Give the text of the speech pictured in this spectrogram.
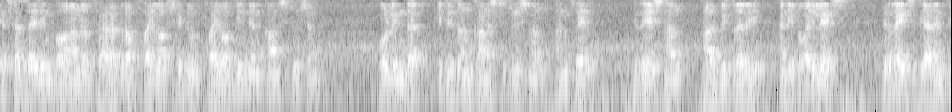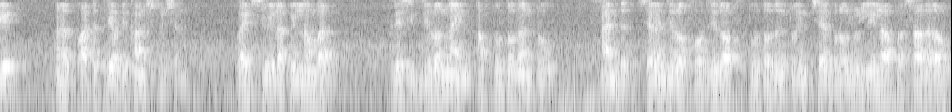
exercising power under paragraph 5 of schedule 5 of the Indian constitution holding that it is unconstitutional unfair irrational arbitrary and it violates the rights guaranteed under part 3 of the constitution. By civil appeal number 3609 of 2002 and 7040 of 2002 in Chebrolu Leela Prasad Rao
